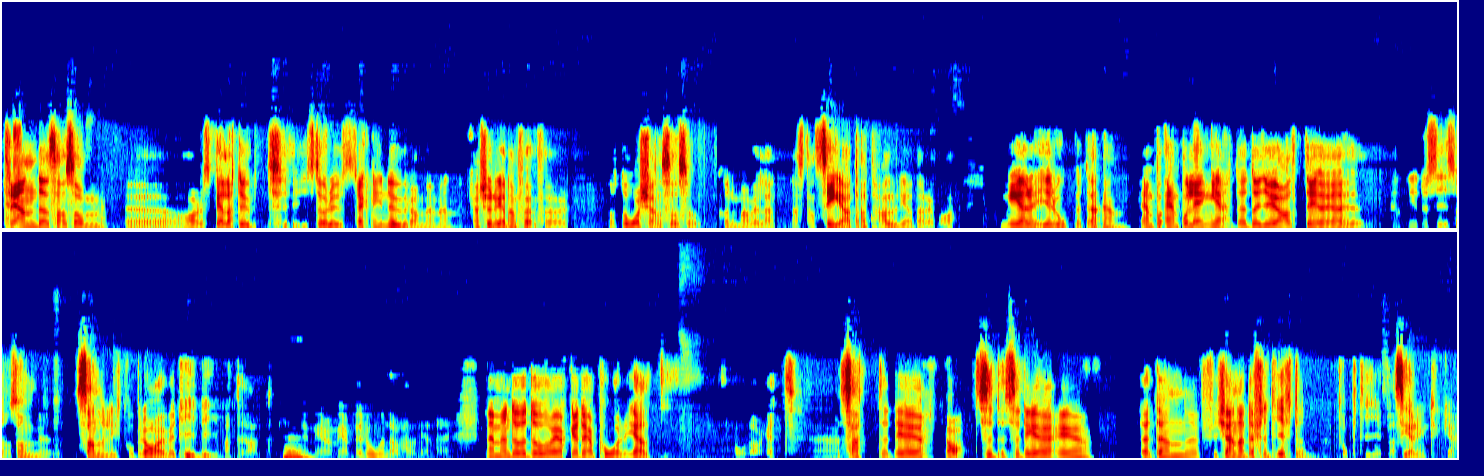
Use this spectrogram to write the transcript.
trenden som, som uh, har spelat ut i större utsträckning nu då, men, men kanske redan för, för något år sedan så, så kunde man väl nästan se att, att halvledare var mer i ropet än, än, på, än på länge. Det, det är ju alltid uh, en industri som, som sannolikt går bra över tid i och med att, att mm. blir mer och mer beroende av halvledare. Men, men då, då ökade jag på rejält i bolaget. Uh, så att det, ja, så, så det är, den förtjänar definitivt en topp 10-placering tycker jag.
